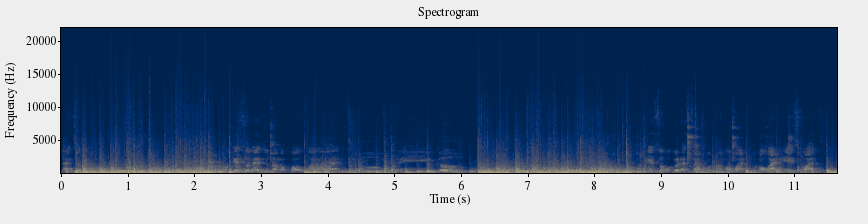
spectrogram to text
That's it. Okay, so let's do number four. One, two, three, go. Okay, so we're to start from number one. Number one is what?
